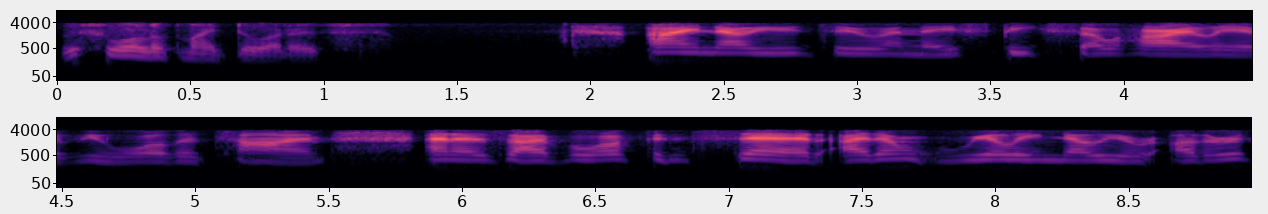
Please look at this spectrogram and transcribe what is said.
with all of my daughters. I know you do, and they speak so highly of you all the time. And as I've often said, I don't really know your other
